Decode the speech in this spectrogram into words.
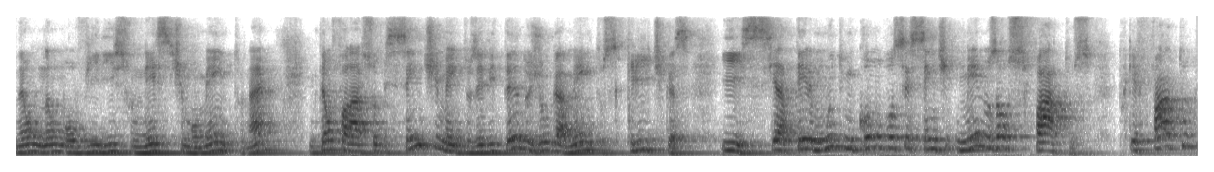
não, não ouvir isso neste momento, né? Então falar sobre sentimentos, evitando julgamentos, críticas e se ater muito em como você sente, menos aos fatos. Porque fato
